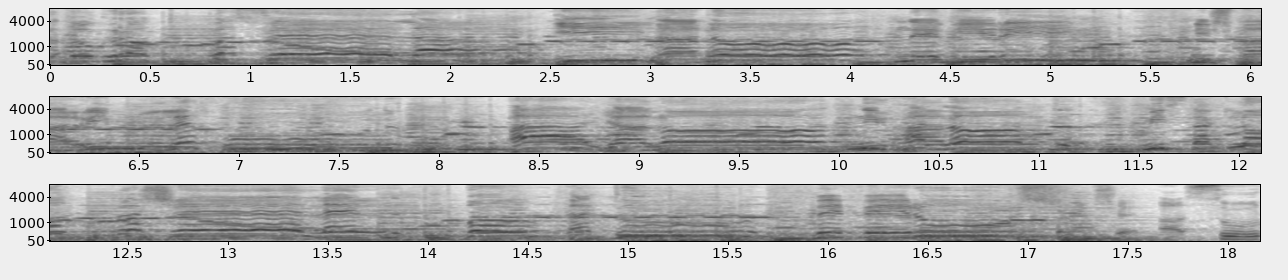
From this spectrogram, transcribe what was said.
כבר דוגרות בסלע, אילנות נדירים נשמרים לחוד, איילות נבהלות מסתכלות בשלט, בו כתוב בפירוש שאסור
